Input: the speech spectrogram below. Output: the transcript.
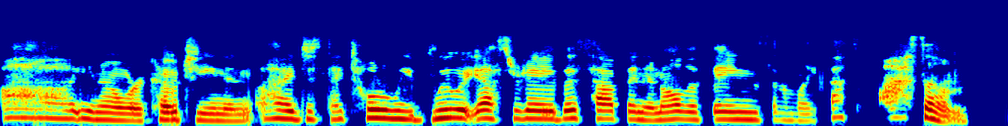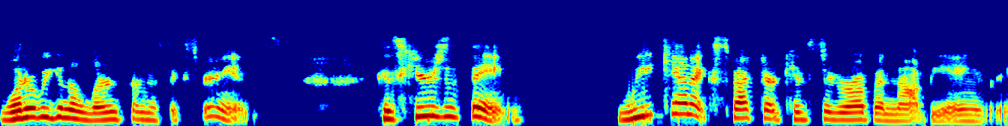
oh, you know, we're coaching and I just, I totally blew it yesterday. This happened and all the things. And I'm like, that's awesome. What are we going to learn from this experience? Because here's the thing we can't expect our kids to grow up and not be angry.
